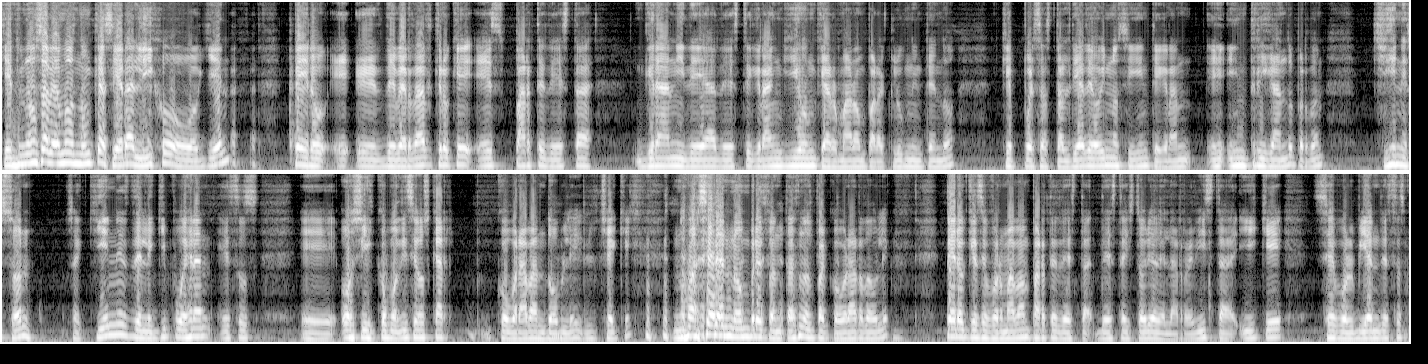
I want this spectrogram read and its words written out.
que no sabemos nunca si era el hijo o quién, pero eh, eh, de verdad creo que es parte de esta gran idea, de este gran guion que armaron para Club Nintendo, que pues hasta el día de hoy nos sigue integran, eh, intrigando, perdón, quiénes son. O sea, quiénes del equipo eran esos, eh, o si, como dice Oscar, cobraban doble el cheque. No eran nombres fantasmas para cobrar doble, pero que se formaban parte de esta, de esta historia de la revista y que se volvían de estas,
